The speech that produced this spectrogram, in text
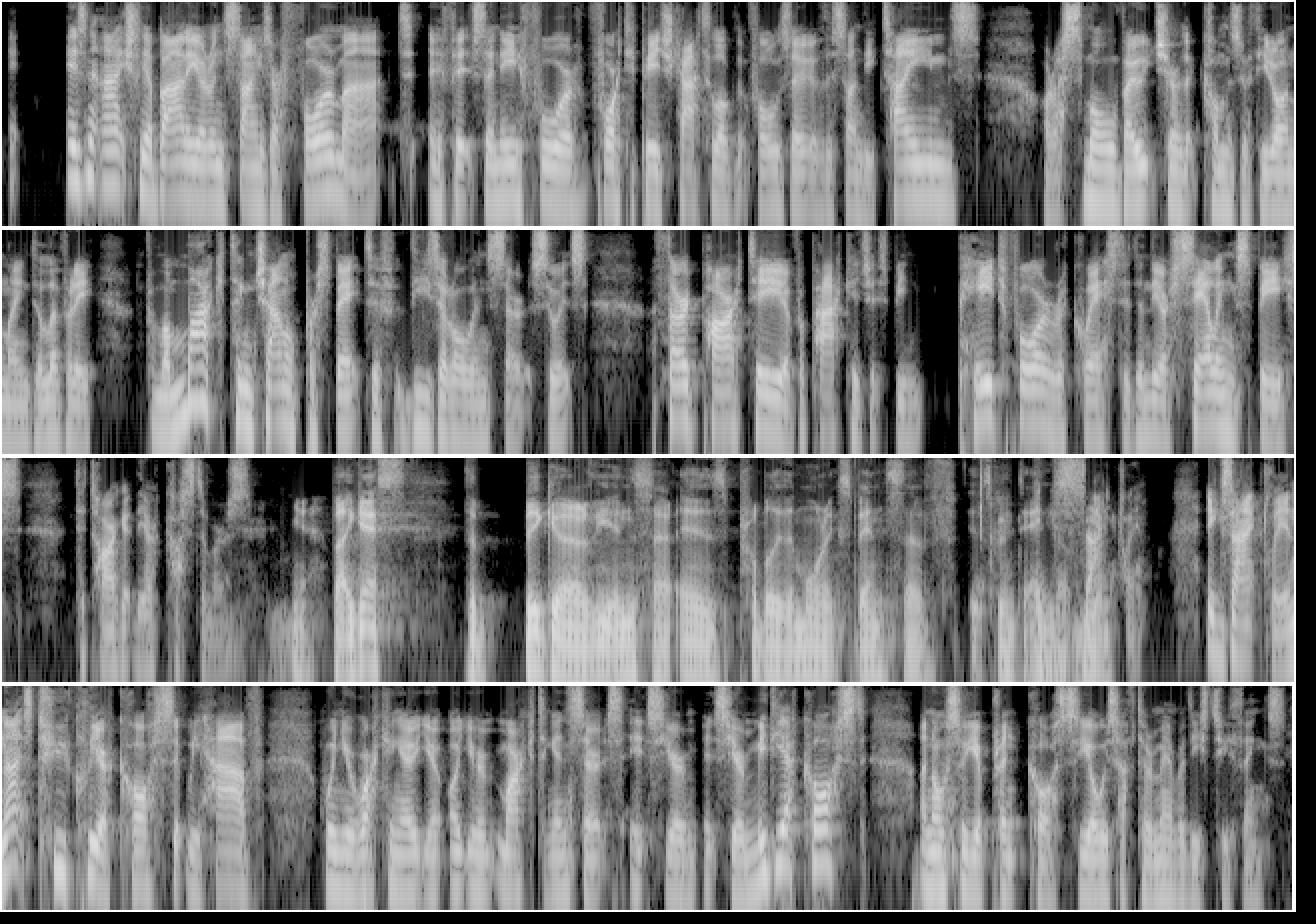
isn't actually a barrier in size or format if it's an A4 40 page catalogue that falls out of the Sunday Times or a small voucher that comes with your online delivery. From a marketing channel perspective, these are all inserts. So it's a third party of a package that's been paid for, requested, and they are selling space to target their customers. Yeah, but I guess the bigger the insert is, probably the more expensive it's going to end exactly. up Exactly. Exactly. And that's two clear costs that we have when you're working out your your marketing inserts. It's your it's your media cost and also your print cost. So you always have to remember these two things.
